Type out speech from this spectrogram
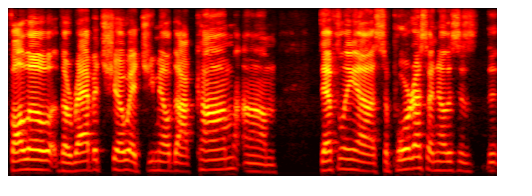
Follow the rabbit show at gmail.com. Um, definitely uh, support us. I know this is the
